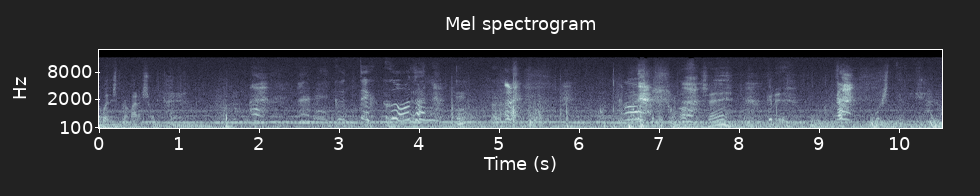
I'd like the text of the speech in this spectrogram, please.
Puedes probar a soltar. Que te jodan. ¿Conoces, eh? Pues te diré algo.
